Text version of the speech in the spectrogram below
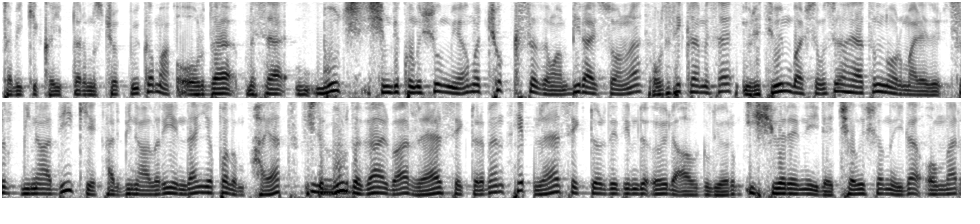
Tabii ki kayıplarımız çok büyük ama orada mesela bu şimdi konuşulmuyor ama çok kısa zaman bir ay sonra orada tekrar mesela üretimin başlaması ve hayatın normale Sırf bina değil ki hadi binaları yeniden yapalım. Hayat işte Doğru. burada galiba reel sektöre ben hep reel sektör dediğimde öyle algılıyorum. İşvereniyle, çalışanıyla onlar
